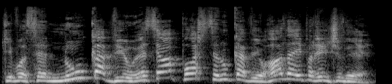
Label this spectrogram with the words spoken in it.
que você nunca viu. Esse é uma aposta que você nunca viu. Roda aí pra gente ver.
